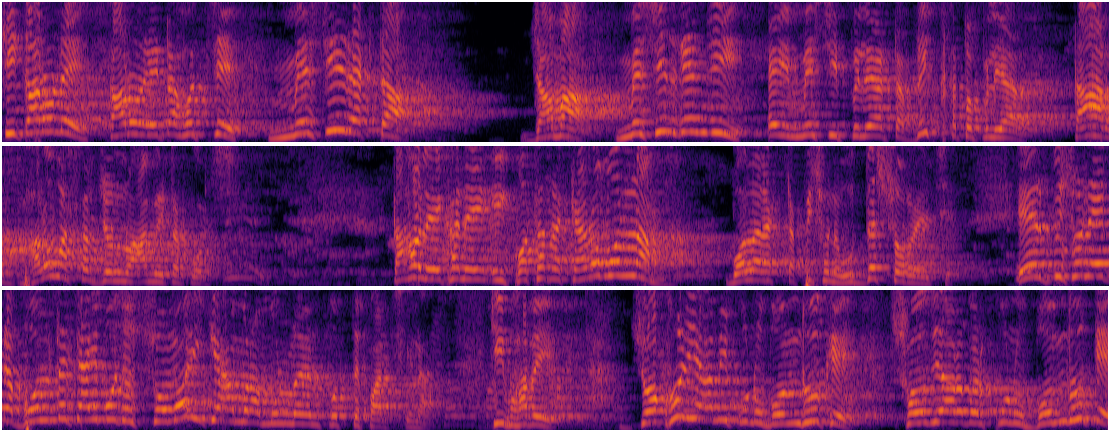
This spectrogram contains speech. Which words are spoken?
কি কারণে? কারণ এটা হচ্ছে মেসির একটা জামা মেসির গেঞ্জি, এই মেসি প্লেয়ারটা বিখ্যাত প্লেয়ার তার ভালোবাসার জন্য আমি এটা পড়ছি। তাহলে এখানে এই কথাটা কেন বললাম? বলার একটা পিছনে উদ্দেশ্য রয়েছে। এর পিছনে এটা বলতে চাইব যে সময়কে আমরা মূল্যায়ন করতে পারছি না। কীভাবে? যখনই আমি কোনো বন্ধুকে, সৌদি আরবের কোনো বন্ধুকে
